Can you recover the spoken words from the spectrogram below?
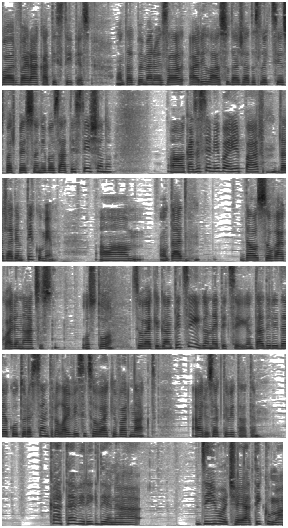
var vairāk attīstīties. Un tad, piemēram, es arī lasu dažādas lekcijas par personības attīstīšanu, uh, kas īstenībā ir par dažādiem tikumiem. Um, un tad daudz cilvēku arī nāca uz, uz to cilvēki gan ticīgi, gan neticīgi. Un tāda ir ideja kultūras centra, lai visi cilvēki var nākt arī uz aktivitātēm. Kā tev ir ikdienā dzīvot šajā tikumā?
